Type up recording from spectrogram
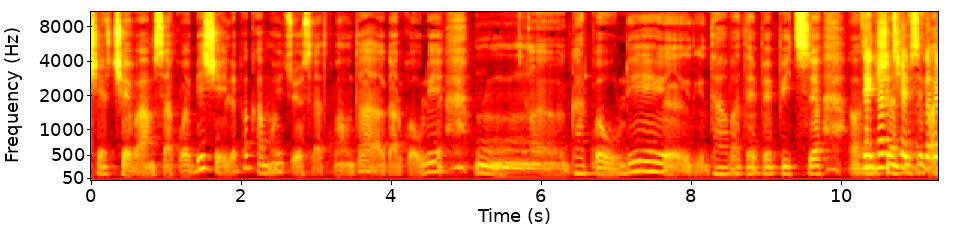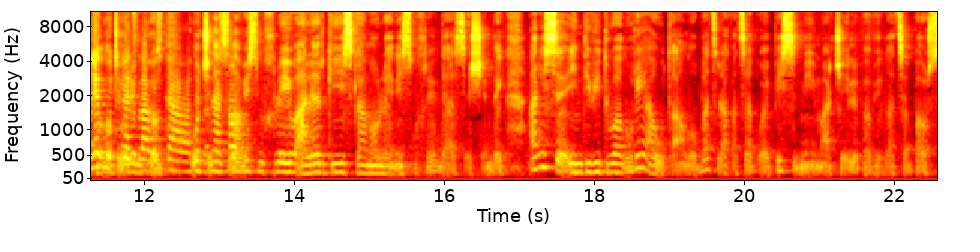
შერჩევა ამ საკვების, შეიძლება გამოიწვიოს, რა თქმა უნდა, გარკვეული გარკვეული დაავადებებიც შეიძლება კუჭნაწლავის დაავადება. კუჭნაწლავის მხრივ, ალერგიის გამოვლენის მხრივ და ასე შემდეგ. არის ინდივიდუალური აუტანლობაც რაღაცა კვების მიმართ შეიძლება ვიღაცა ბავშვს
